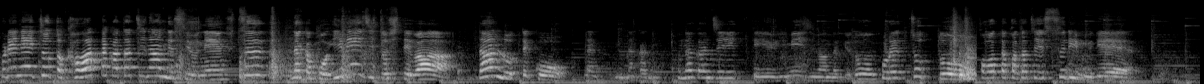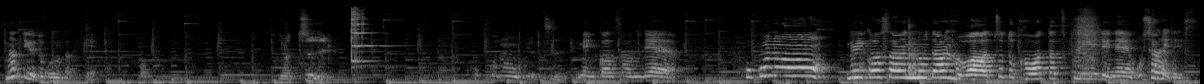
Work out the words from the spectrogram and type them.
これねちょっと変わった形なんですよね。普通なんかこうイメージとしては暖炉ってこうなんかねこんな感じっていうイメージなんだけどこれちょっと変わった形でスリムでなんていうところだっけ？4つ。ここのメーカーさんで。ここのメーカーさんの暖炉はちょっと変わった作りでねおしゃれです。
